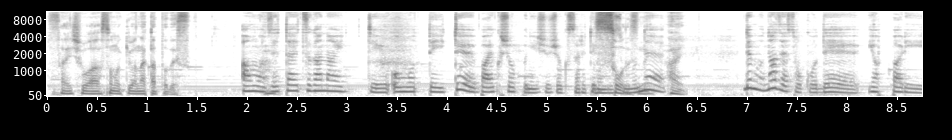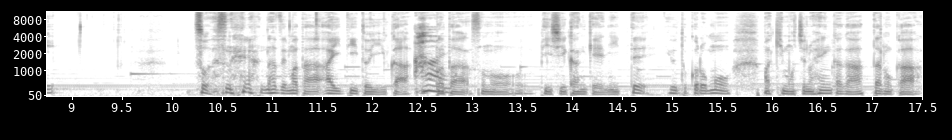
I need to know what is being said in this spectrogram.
最初はその気はなかったです。あもう絶対継がないって思っていてバイクショップに就職されてるんですもんね、ね。はい、でもなぜそこでやっぱりそうですね。なぜまた IT というか、はい、またその PC 関係に行っていうところも、まあ、気持ちの変化があったのか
